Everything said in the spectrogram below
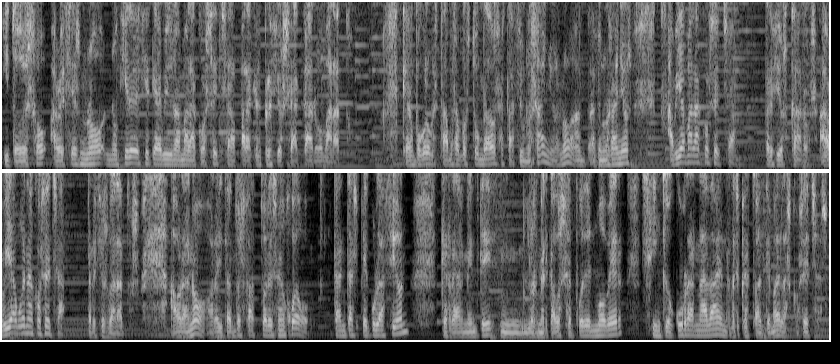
Y todo eso a veces no, no quiere decir que haya habido una mala cosecha para que el precio sea caro o barato que era un poco lo que estábamos acostumbrados hasta hace unos años, ¿no? Hace unos años había mala cosecha, precios caros. Había buena cosecha, precios baratos. Ahora no, ahora hay tantos factores en juego, tanta especulación, que realmente mm, los mercados se pueden mover sin que ocurra nada en respecto al tema de las cosechas.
